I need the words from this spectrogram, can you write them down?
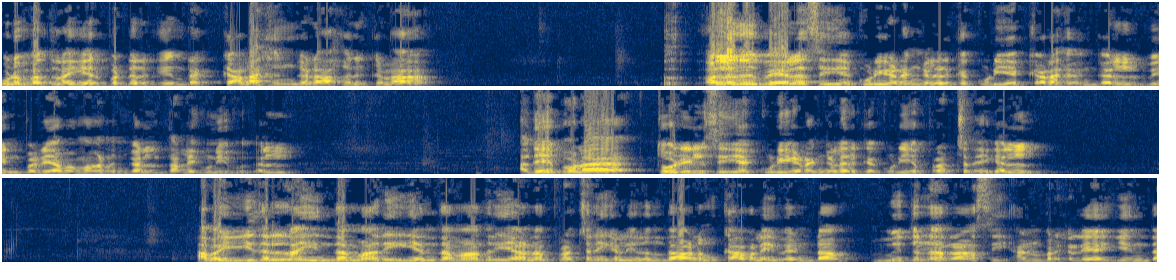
குடும்பத்தில் ஏற்பட்டிருக்கின்ற கலகங்களாக இருக்கலாம் அல்லது வேலை செய்யக்கூடிய இடங்கள் இருக்கக்கூடிய கலகங்கள் வீண்படி அவமானங்கள் தலைகுனிவுகள் அதே போல தொழில் செய்யக்கூடிய இடங்கள் இருக்கக்கூடிய பிரச்சனைகள் அப்ப இதெல்லாம் இந்த மாதிரி எந்த மாதிரியான பிரச்சனைகள் இருந்தாலும் கவலை வேண்டாம். மிதுன ராசி அன்பர்களே இந்த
